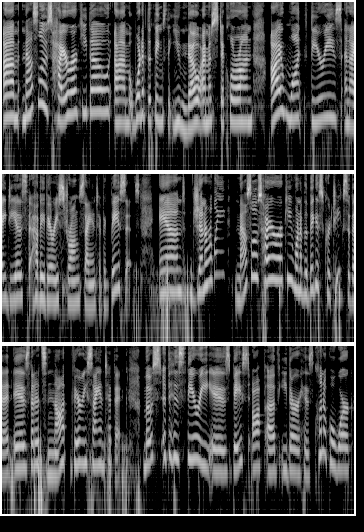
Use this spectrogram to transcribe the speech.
Um, Maslow's hierarchy, though, um, one of the things that you know I'm a stickler on, I want theories and ideas that have a very strong scientific basis. And generally, Maslow's hierarchy, one of the biggest critiques of it is that it's not very scientific. Most of his theory is based off of either his clinical work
